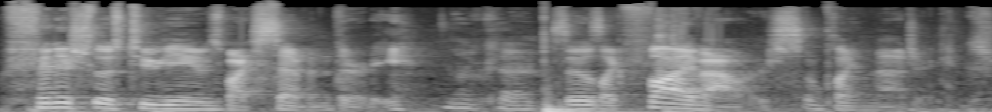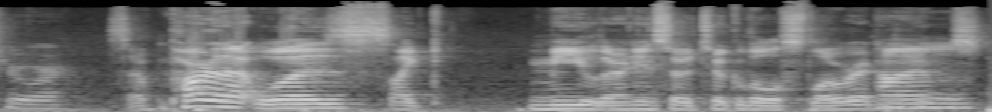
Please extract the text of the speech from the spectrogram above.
Finished those two games by seven thirty. Okay. So it was like five hours of playing Magic. Sure. So part of that was like me learning, so it took a little slower at times.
